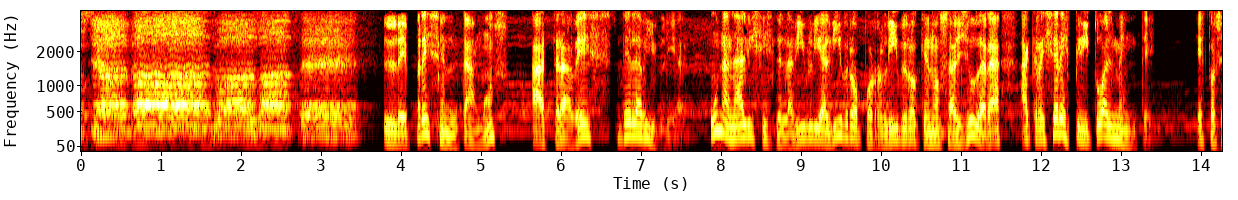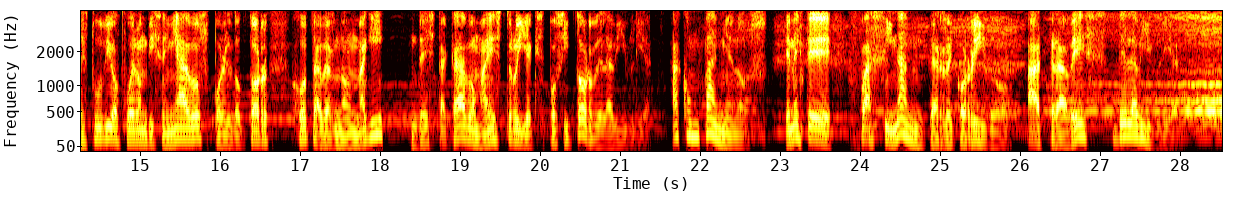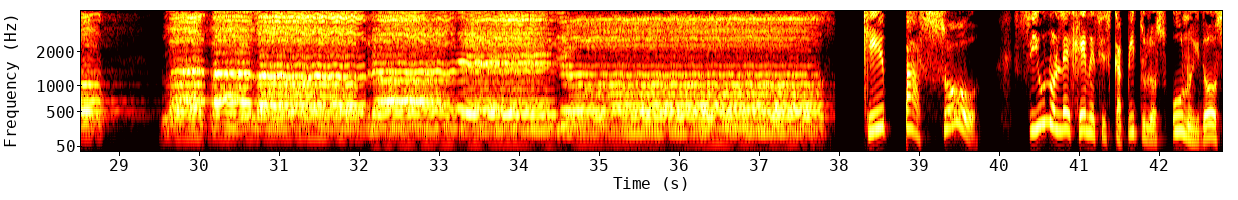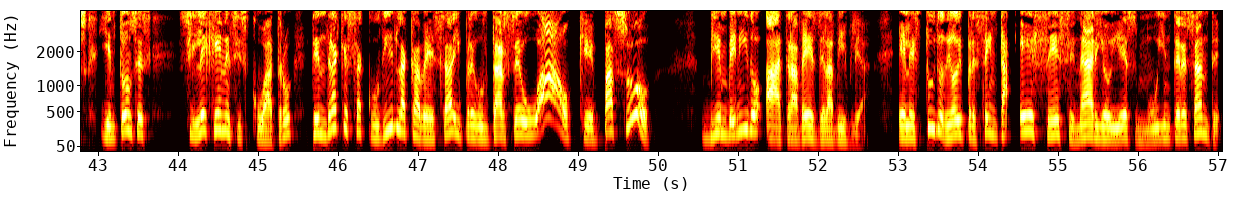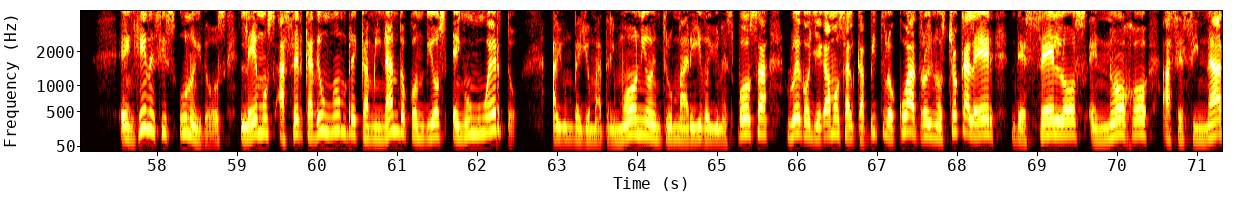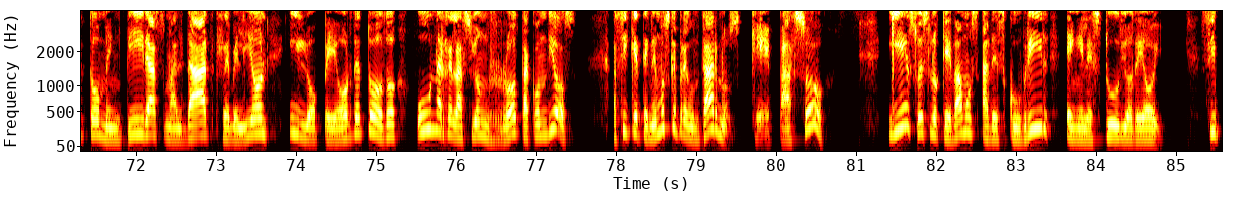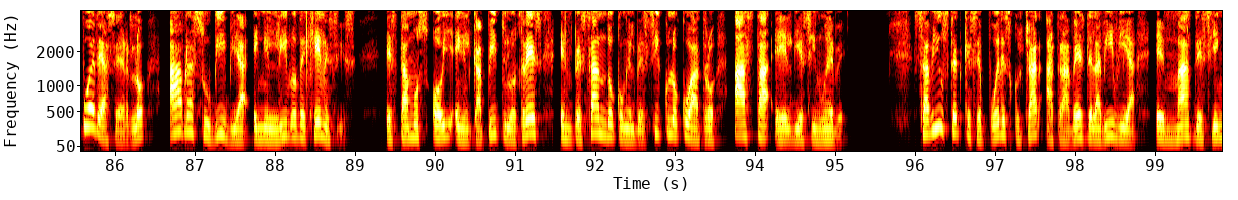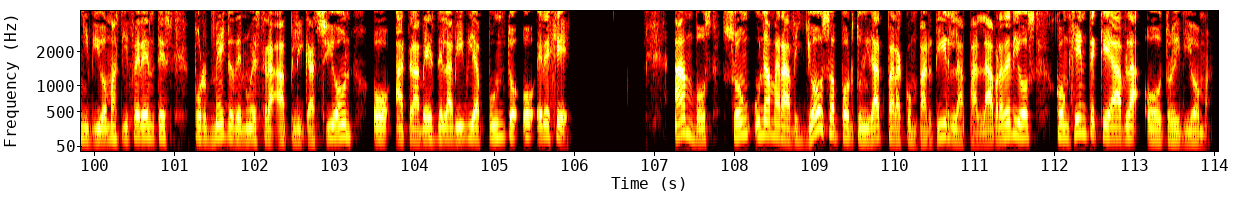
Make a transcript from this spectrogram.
se ha dado a la fe. Le presentamos a través de la Biblia un análisis de la Biblia libro por libro que nos ayudará a crecer espiritualmente. Estos estudios fueron diseñados por el doctor J. Vernon Magui, destacado maestro y expositor de la Biblia. Acompáñenos en este fascinante recorrido a través de la Biblia. La palabra de Dios. ¿Qué pasó? Si uno lee Génesis capítulos 1 y 2 y entonces si lee Génesis 4, tendrá que sacudir la cabeza y preguntarse, wow, ¿qué pasó? Bienvenido a A través de la Biblia. El estudio de hoy presenta ese escenario y es muy interesante. En Génesis 1 y 2 leemos acerca de un hombre caminando con Dios en un huerto. Hay un bello matrimonio entre un marido y una esposa. Luego llegamos al capítulo 4 y nos choca leer de celos, enojo, asesinato, mentiras, maldad, rebelión y lo peor de todo, una relación rota con Dios. Así que tenemos que preguntarnos, ¿qué pasó? Y eso es lo que vamos a descubrir en el estudio de hoy. Si puede hacerlo, abra su Biblia en el libro de Génesis. Estamos hoy en el capítulo 3, empezando con el versículo 4 hasta el 19. ¿Sabía usted que se puede escuchar a través de la Biblia en más de 100 idiomas diferentes por medio de nuestra aplicación o a través de la biblia.org? Ambos son una maravillosa oportunidad para compartir la palabra de Dios con gente que habla otro idioma.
